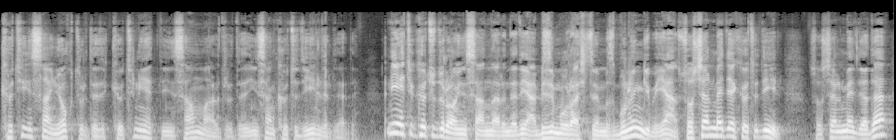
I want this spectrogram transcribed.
kötü insan yoktur dedi. Kötü niyetli insan vardır dedi. İnsan kötü değildir dedi. Niyeti kötüdür o insanların dedi. Yani bizim uğraştığımız bunun gibi. Yani sosyal medya kötü değil. Sosyal medyada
